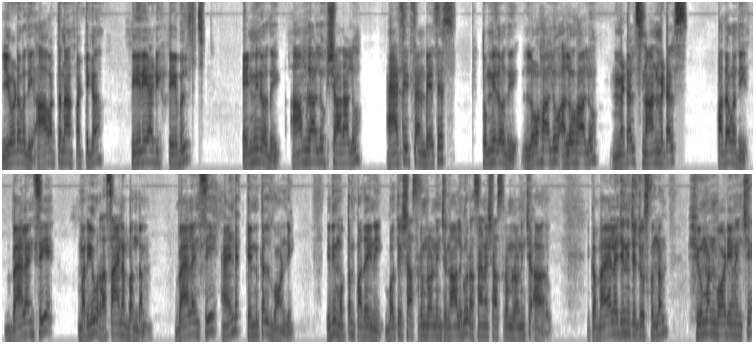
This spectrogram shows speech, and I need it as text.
ఏడవది ఆవర్తన పట్టిక పీరియాడిక్ టేబుల్ ఎనిమిదవది ఆమ్లాలు క్షారాలు యాసిడ్స్ అండ్ బేసెస్ తొమ్మిదవది లోహాలు అలోహాలు మెటల్స్ నాన్ మెటల్స్ పదవది బ్యాలెన్సీ మరియు రసాయన బంధం. Valency and chemical bonding. ఇవి మొత్తం పదైనవి భౌతిక శాస్త్రంలో నుంచి నాలుగు రసాయన శాస్త్రంలో నుంచి ఆరు. ఇక బయాలజీ నుంచి చూసుకుందాం. హ్యూమన్ బాడీ నుంచి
